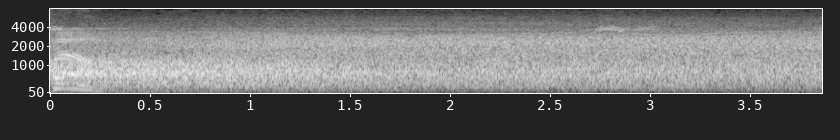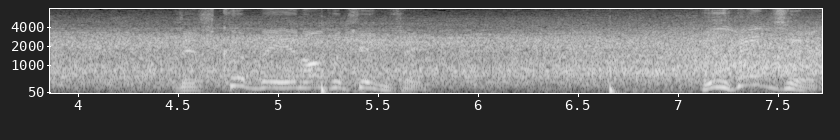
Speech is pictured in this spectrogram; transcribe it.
Foul. This could be an opportunity. He heads it.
